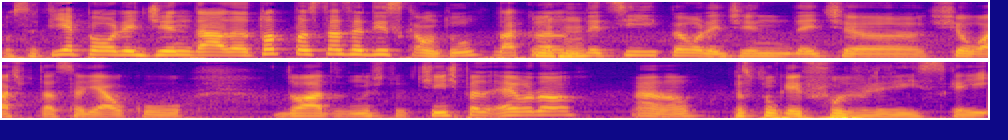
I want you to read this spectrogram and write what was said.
o să fie pe Origin, dar uh, tot păstrează discountul dacă Mhm. uh-huh. deții pe Origin, deci uh, și eu aș putea să-l iau cu doar, nu știu, 15 euro. I don't know. Spun că e full release, că e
